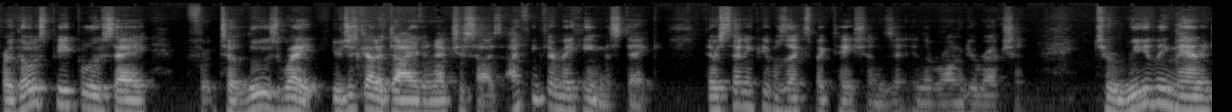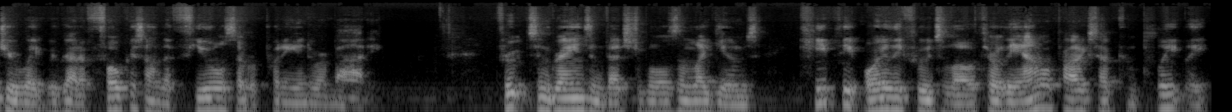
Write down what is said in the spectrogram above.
for those people who say for, to lose weight, you just got to diet and exercise, I think they're making a mistake. They're setting people's expectations in the wrong direction. To really manage your weight, we've got to focus on the fuels that we're putting into our body fruits and grains and vegetables and legumes keep the oily foods low, throw the animal products out completely,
